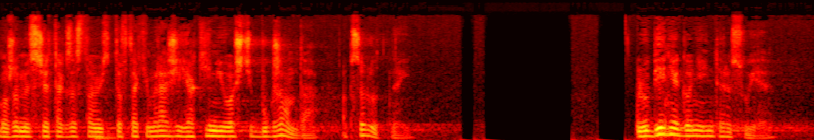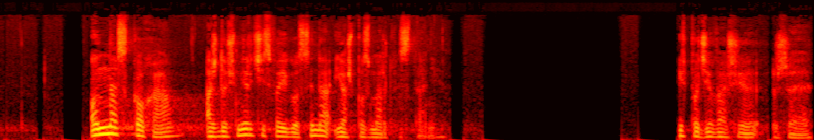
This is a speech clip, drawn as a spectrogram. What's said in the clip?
możemy się tak zastanowić, to w takim razie, jakiej miłości Bóg żąda? Absolutnej. Lubienie Go nie interesuje. On nas kocha aż do śmierci swojego Syna i aż po zmartwychwstanie. I spodziewa się, że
